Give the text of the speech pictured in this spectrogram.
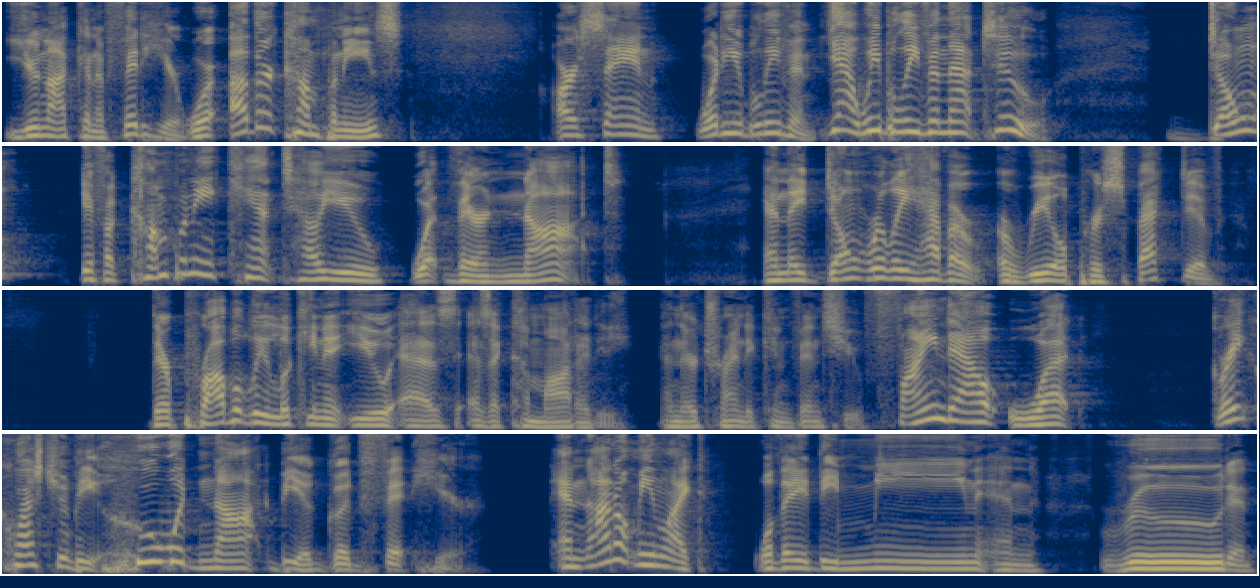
you're not going to fit here. Where other companies are saying, What do you believe in? Yeah, we believe in that too. Don't, if a company can't tell you what they're not, and they don't really have a, a real perspective, they're probably looking at you as, as a commodity and they're trying to convince you. Find out what, great question would be who would not be a good fit here? And I don't mean like, well, they'd be mean and rude. And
